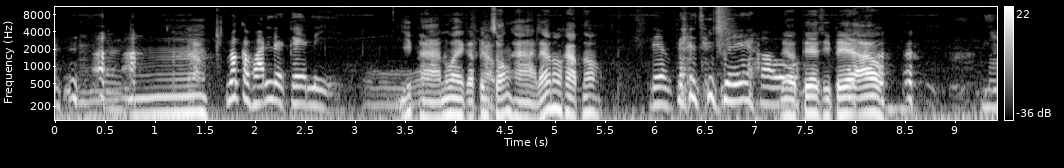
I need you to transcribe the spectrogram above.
นอืมมันก็พันได้แค่นี้ยี่สิบหาหน่วยก็เป็นสองหาแล้วเนาะครับเนาะเดี๋ยวแต่สิเป้เขาเดี๋ยวเต้สิเปเอา มา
